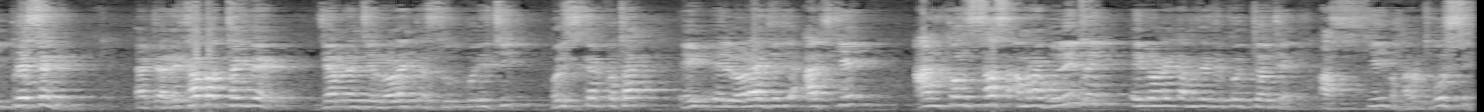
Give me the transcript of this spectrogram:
ইমপ্রেশন একটা রেখাপাত থাকবে যে আমরা যে লড়াইটা শুরু করেছি। পরিষ্কার কথা, এই এই লড়াই যদি আজকে আনকনসাস আমরা বলেই তো এই লড়াইটা আমাদেরকে করতে হচ্ছে। আজকে ভারতবর্ষে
